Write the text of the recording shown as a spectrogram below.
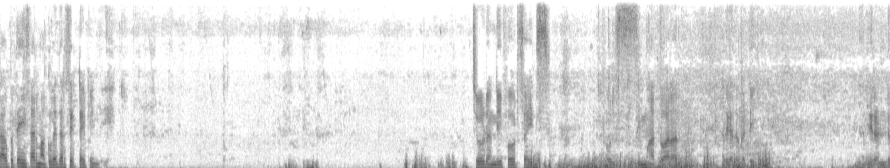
కాకపోతే ఈసారి మాకు వెదర్ సెట్ అయిపోయింది. చూడండి ఫోర్ సైడ్స్ ఫోర్ సింహ ద్వారాలు అది కదొకటి ఇది రెండు.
